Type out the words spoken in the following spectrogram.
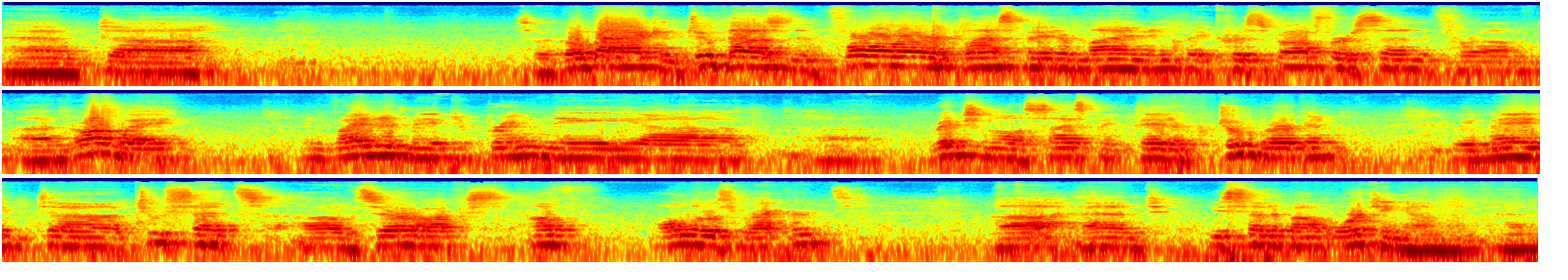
And uh, so go back in 2004, a classmate of mine, Yngve Kristoffersen from uh, Norway, invited me to bring the uh, uh, original seismic data to Bergen we made uh, two sets of Xerox of all those records, uh, and he set about working on them. And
